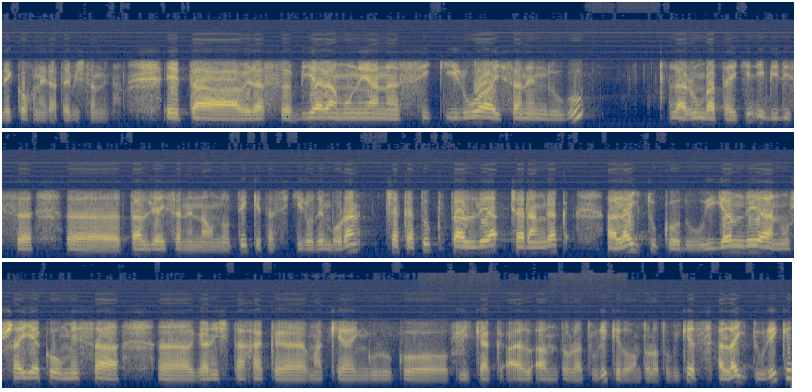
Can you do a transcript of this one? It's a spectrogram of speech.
dekornerat, ebiztan dena. Eta, beraz, biara monean zikirua izanen dugu, larun bat aikin, ibiliz uh, taldea izanen da ondotik, eta zikiro denboran, txakatuk taldea txarangak alaituko du. Igandean usaiako meza uh, ganistarrak uh, makea inguruko klikak antolaturik, edo antolaturik ez, alaiturik,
